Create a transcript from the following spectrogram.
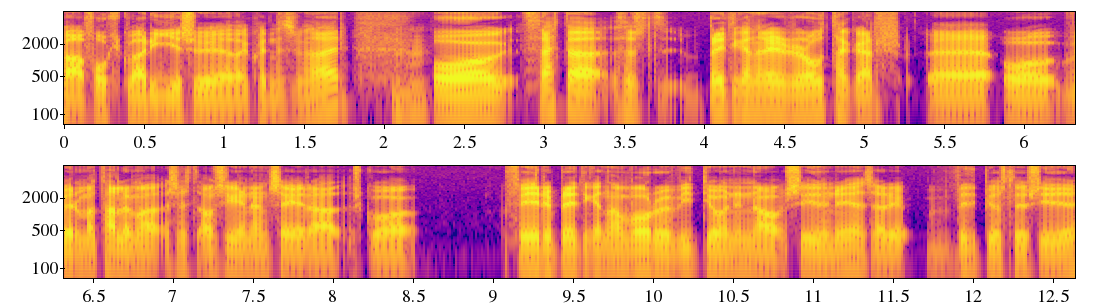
hvaða fólk var í þessu eða hvernig sem það er Mm og þetta, þú veist, breytingarnar eru róttakar uh, og við erum að tala um að sérst, á CNN segir að sko fyrir breytingarnar voru vídjóin inn á síðunni, þessari viðbjóðslegu síðu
